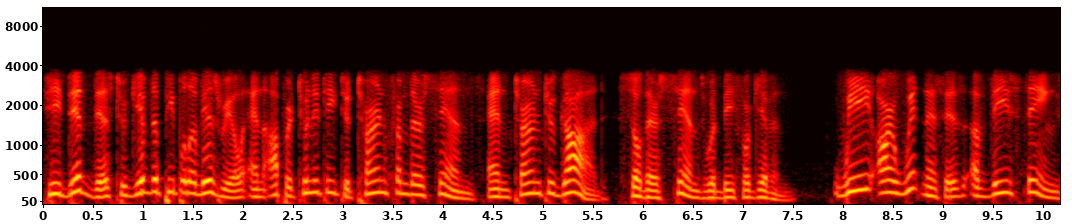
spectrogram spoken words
He did this to give the people of Israel an opportunity to turn from their sins and turn to God so their sins would be forgiven. We are witnesses of these things,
